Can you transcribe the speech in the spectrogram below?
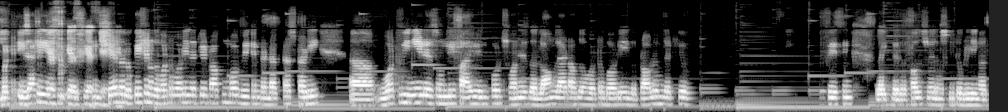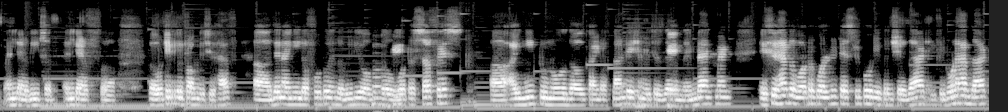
But exactly, Yes, yes, you yes, can yes, share yes. the location of the water body that you're talking about, we can conduct a study. Uh, what we need is only five inputs. One is the long lat of the water body, the problem that you're facing, like the, the foul smell, mosquito breeding, or any kind of weeds, or any kind of uh, uh, typical problem that you have. Uh, then I need a photo and the video of the Okay. water surface. Uh, I need to know the kind of plantation which is there in the embankment. If you have the water quality test report, you can share that. If you don't have that,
